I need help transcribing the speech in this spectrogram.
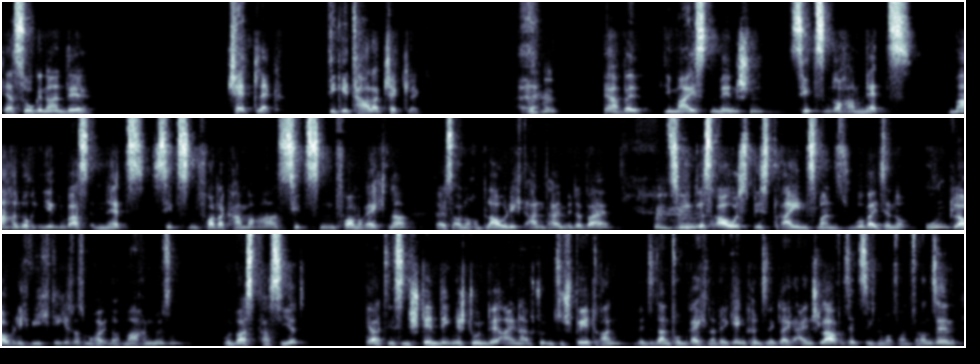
der sogenannte Jetlag, digitaler Jetlag. Mhm. Ja, weil die meisten Menschen sitzen noch am Netz machen noch irgendwas im Netz, sitzen vor der Kamera, sitzen vorm Rechner, da ist auch noch ein Blaulichtanteil mit dabei, mhm. ziehen das raus bis 23 Uhr, weil es ja noch unglaublich wichtig ist, was wir heute noch machen müssen. Und was passiert? Ja, die sind ständig eine Stunde, eineinhalb Stunden zu spät dran. Wenn sie dann vom Rechner weggehen, können sie dann gleich einschlafen, setzen sich nochmal vor den Fernsehen,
